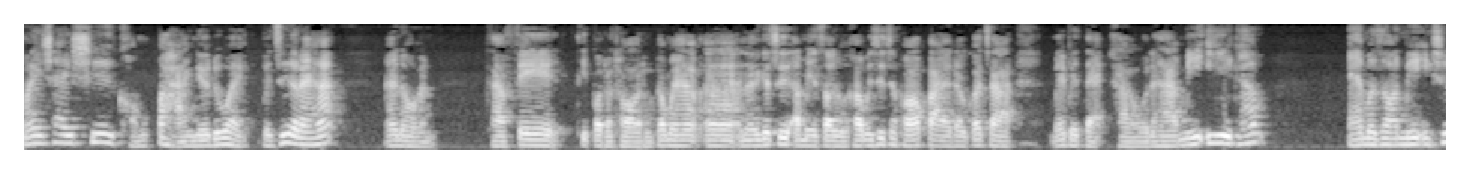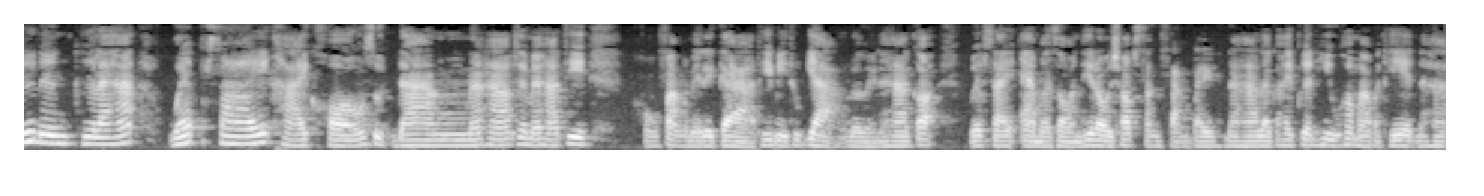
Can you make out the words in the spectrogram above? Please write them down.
ไม่ใช่ชื่อของป่าเดียวด้วย เป็นชื่ออะไรฮะ แน่นอนคาเฟ่ที่ปตทถูกต้องไหมครับอ่าอันนั้นก็ชื่ออเมซอนของเขาเป็นชื่อเฉพาะไป เราก็จะไม่ไปแตะเขานะฮะมีอีกครับ Amazon มีอีกชื่อหนึ่งคืออะไรฮะ เว็บไซต์ขายของสุดดังนะครับ ใช่ไหมฮะที่ของฝั่งอเมริกาที่มีทุกอย่างเลยนะฮะก็เว็บไซต์ Amazon ที่เราชอบสั่งๆไปนะฮะแล้วก็ให้เพื่อนฮิ้วเข้ามาประเทศนะฮะ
